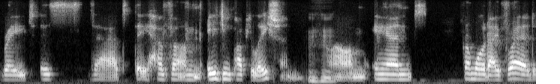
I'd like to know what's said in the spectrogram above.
rate is that they have um, aging population, mm-hmm. um, and from what I've read,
